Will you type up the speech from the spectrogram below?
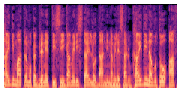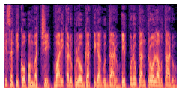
ఖైదీ మాత్రం ఒక గ్రెనేడ్ తీసి కామెడీ స్టైల్లో దాన్ని నమిలేశాడు. ఖైదీ నవ్వుతో ఆఫీసర్కి కోపం వచ్చి వాడి కడుపులో గట్టిగా గుద్దాడు. ఇప్పుడు కంట్రోల్ అవుతాడు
